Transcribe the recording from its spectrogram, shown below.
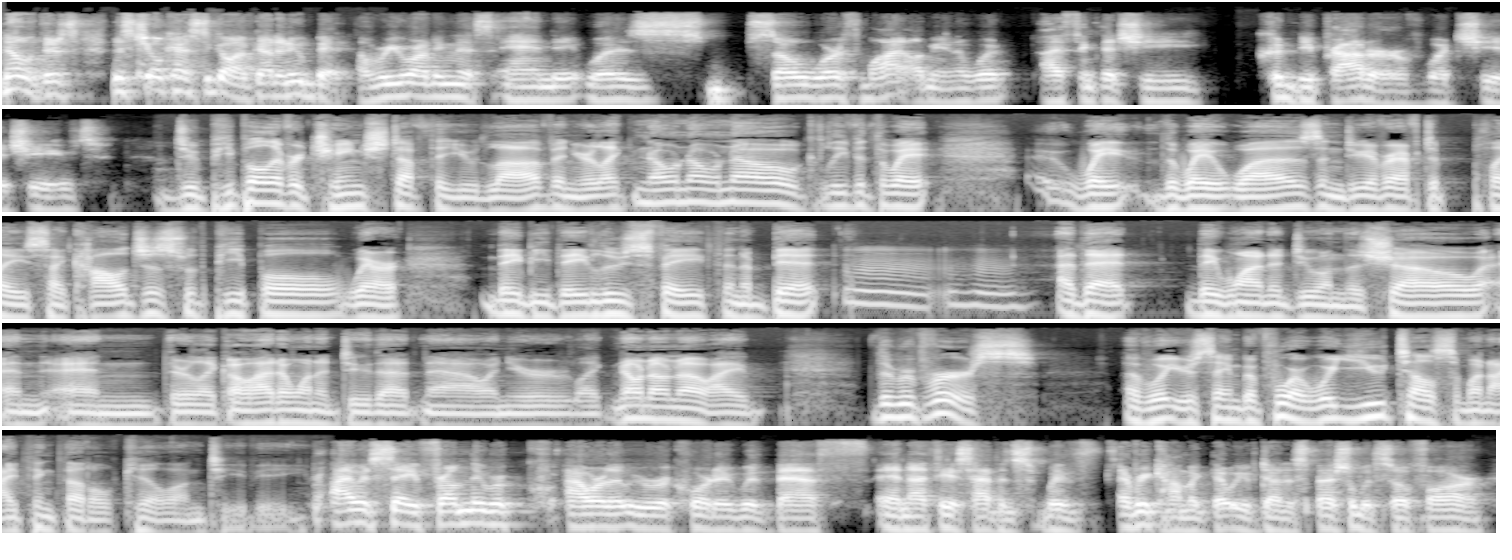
"No, there's this joke has to go. I've got a new bit. I'm rewriting this," and it was so worthwhile. I mean, what I think that she could be prouder of what she achieved. Do people ever change stuff that you love and you're like, no, no, no, leave it the way, way the way it was? And do you ever have to play psychologist with people where maybe they lose faith in a bit Mm-hmm. uh, that they want to do on the show, and and they're like, oh, I don't want to do that now, and you're like, no, no, no, I, the reverse of what you're saying before, where you tell someone, I think that'll kill on TV. I would say from the rec- hour that we recorded with Beth, and I think this happens with every comic that we've done a special with so far.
